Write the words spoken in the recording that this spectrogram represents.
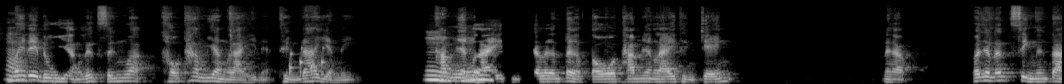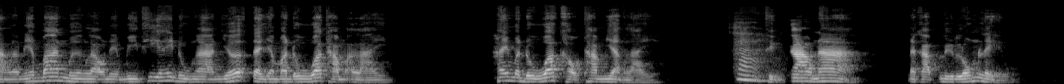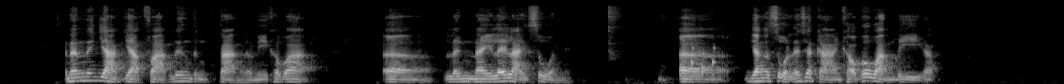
ค่ะไม่ได้ดูอย่างลึกซึ้งว่า เขาทำอย่างไรเนี่ย ถึงได้อย่างนี้อืมทำอย่างไรถึงเจริญเติบโตทำอย่างไรถึงเจ๊ง นะครับ เพราะฉะนั้นสิ่งต่างๆ เหล่านี้บ้านเมืองเราเนี่ยมีที่ให้ดูงานเยอะ แต่อย่ามาดูว่าทำอะไร ให้มาดูว่าเขาทำอย่างไรค่ะถึงก้าวหน้านะครับ หรือล้มเหลวอันนั้นอยากอยากฝากเรื่องต่าง ๆ เหล่านี้ครับว่าเอ่อในหลาย ๆ ส่วนเนี่ยเอ่อยังส่วนราชการเขาก็หวังดีครับ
